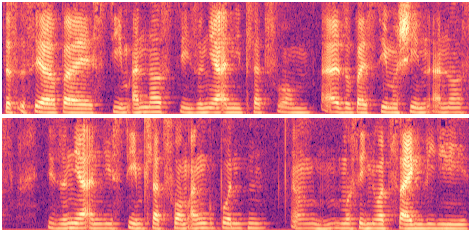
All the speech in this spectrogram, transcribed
Das ist ja bei Steam anders. Die sind ja an die Plattform, also bei Steam Maschinen anders. Die sind ja an die Steam-Plattform angebunden. Ähm, muss ich nur zeigen, wie die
